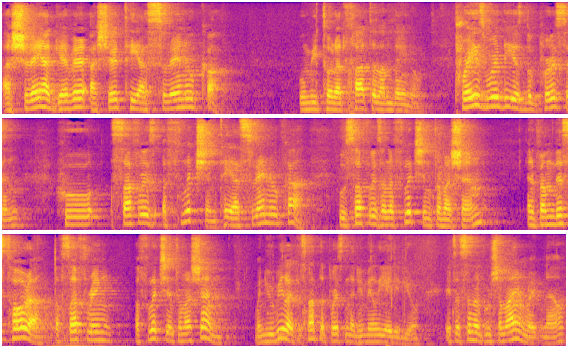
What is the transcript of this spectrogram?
Ashrei HaGever Asher Tiyasrenu Ka, Umitoratcha Telamdenu. Praiseworthy is the person who suffers affliction, Teyasrenu Ka, who suffers an affliction from Hashem and from this Torah of suffering affliction from Hashem. When you realize it's not the person that humiliated you, it's a sinner from Shemayim right now,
